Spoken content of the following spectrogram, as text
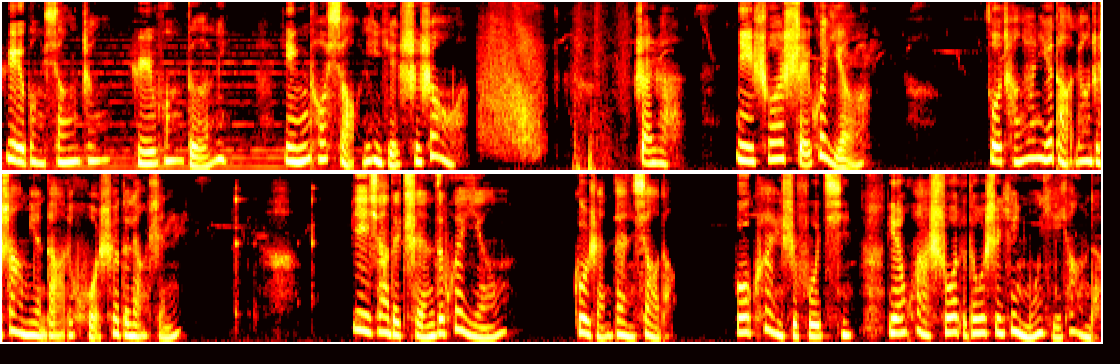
鹬蚌相争，渔翁得利，蝇头小利也是肉啊。软软，你说谁会赢？左长安也打量着上面打得火热的两人，陛下的臣子会赢。顾然淡笑道：“不愧是夫妻，连话说的都是一模一样的，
